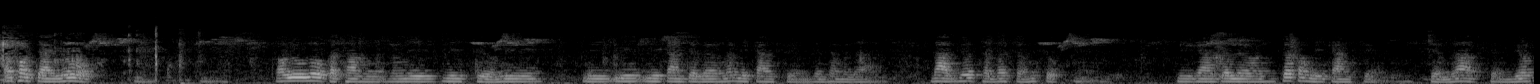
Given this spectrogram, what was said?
เขาเข้าใจโลก เขารู้โลกกระทำมันมีมีเสื่อมมีมีมีมีการเจริญและมีการเสื่อมเป็นธรรมดาลาบยศสรรเสริญสุข มีการเจริญก็ต้องมีการเสื่อม เสื่อมลาบเสื่อมยศ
